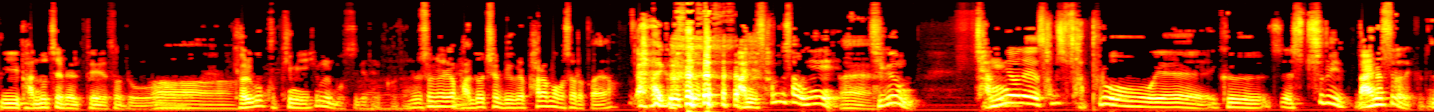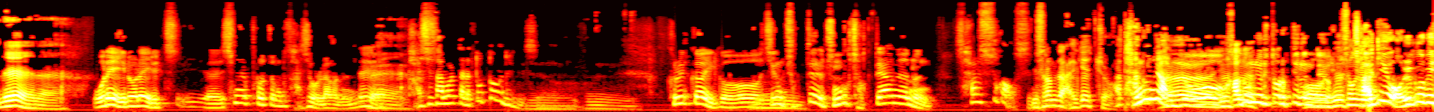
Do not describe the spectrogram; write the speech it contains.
이 반도체 벨트에서도 어. 결국 국힘이 힘을 못 쓰게 될 거다. 윤석열이가 네. 반도체 미국에 팔아먹어서 그럴까요? 아, 그렇죠. 아니, 삼성이 네. 지금 작년에 34%의 그 수출이 마이너스가 됐거든요. 네, 네. 올해 1월에 16% 정도 다시 올라갔는데 네. 다시 3월 달에 또 떨어지고 있어요. 음. 그러니까 이거 음. 지금 죽대, 중국 적대하면은 살 수가 이 없습니다. 사람들 알겠죠. 아, 당연히 네, 알죠. 윤석열- 가동률이 떨어지는데요. 어, 윤석열- 자기 월급이.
